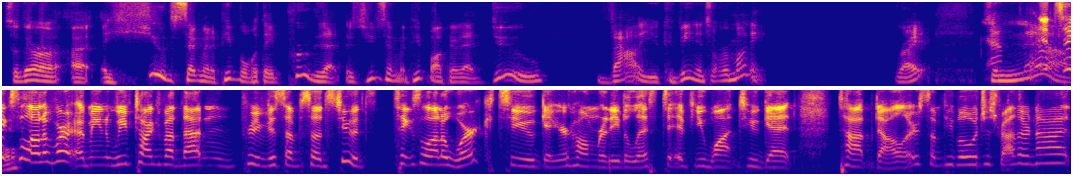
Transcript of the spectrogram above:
So there are a, a huge segment of people. What they proved is that there's a huge segment of people out there that do value convenience over money right? So now it takes a lot of work. I mean, we've talked about that in previous episodes too. It takes a lot of work to get your home ready to list if you want to get top dollar. Some people would just rather not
